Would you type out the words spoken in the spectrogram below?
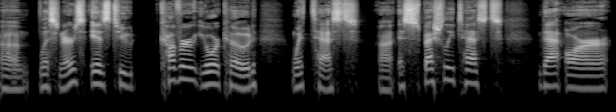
um, listeners, is to cover your code with tests, uh, especially tests that are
